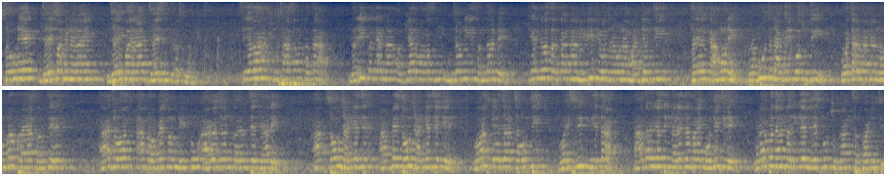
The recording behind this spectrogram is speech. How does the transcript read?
સૌને જય સ્વામિનારાયણ, જય મહારાજ, જય શ્રી કૃષ્ણ. સેવા, સુશાસન તથા ગરીબ કલ્યાણના અગિયાર વર્ષની ઉજવણી સંદર્ભે કેન્દ્ર સરકારના વિવિધ યોજનાઓના માધ્યમથી થયેલ કામોને પ્રબુદ્ધ નાગરિકો સુધી પહોંચાડવાના નમ્ર પ્રયાસ અર્થે આજ રોજ આ પ્રોફેશનલ મીટનું આયોજન કરેલ છે ત્યારે આપ સૌ જાણીએ છીએ આપણે સૌ જાણીએ છીએ કે વર્ષ બે હજાર ચૌદથી વૈશ્વિક નેતા આદરણીય શ્રી નરેન્દ્રભાઈ મોદીજીએ વડાપ્રધાન તરીકે દેશનું સુકાન સંભાળ્યું છે.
